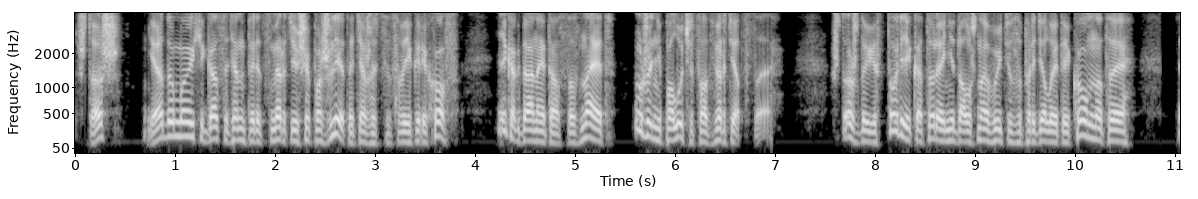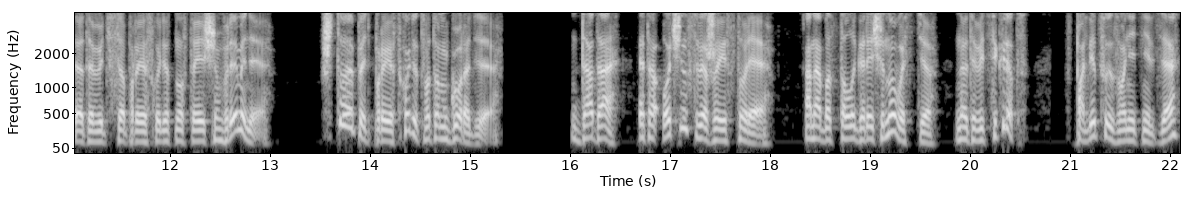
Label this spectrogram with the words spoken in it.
Что ж, я думаю, Хигасатян перед смертью еще пожалеет о тяжести своих грехов, и когда она это осознает, уже не получится отвертеться. Что ж до истории, которая не должна выйти за пределы этой комнаты, это ведь все происходит в настоящем времени? Что опять происходит в этом городе? Да-да, это очень свежая история. Она бы стала горячей новостью, но это ведь секрет. В полицию звонить нельзя,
